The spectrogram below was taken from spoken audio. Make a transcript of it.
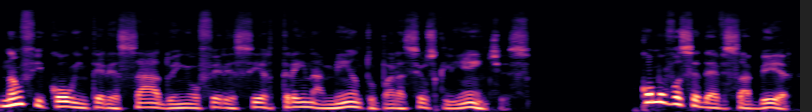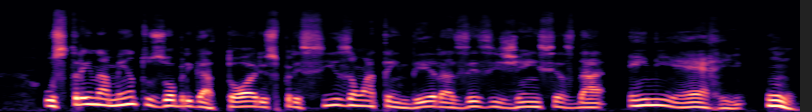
não ficou interessado em oferecer treinamento para seus clientes? Como você deve saber, os treinamentos obrigatórios precisam atender às exigências da NR1.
